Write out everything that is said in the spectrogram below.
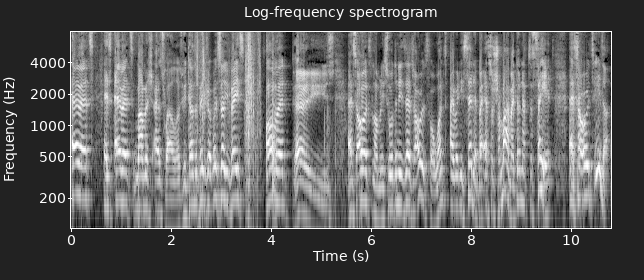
Eretz is Eretz Mamish as well. As we tell the page Rabbi say base Ahmed pays. As Oretz Lamani so then he says Oretz for once I already said it by Esra Shemaim. I don't have to say it as Oretz either.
